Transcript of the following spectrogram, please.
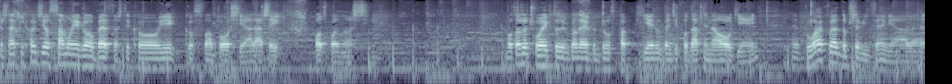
Już nawet nie chodzi o samą jego obecność, tylko o jego słabości, a raczej odporności. Bo to, że człowiek, który wygląda jakby był z papieru, będzie podatny na ogień, było akurat do przewidzenia, ale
